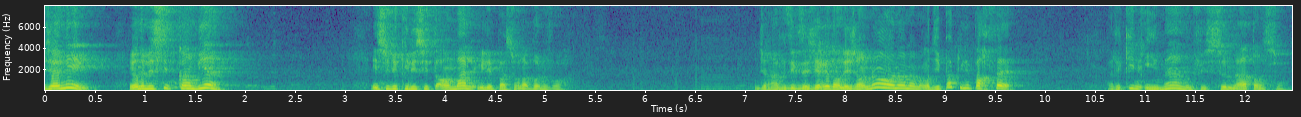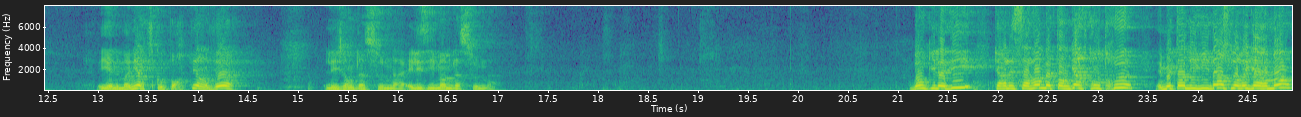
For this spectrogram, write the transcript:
Jamil. Et on ne le cite qu'en bien. Et celui qui le cite en mal, il n'est pas sur la bonne voie. On dira, vous exagérez dans les gens. Non, non, non, on ne dit pas qu'il est parfait. Une imam, fait sunna, attention. Et il y a une manière de se comporter envers les gens de la sunna et les imams de la sunna. Donc il a dit, car les savants mettent en garde contre eux et mettent en évidence le regardement,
